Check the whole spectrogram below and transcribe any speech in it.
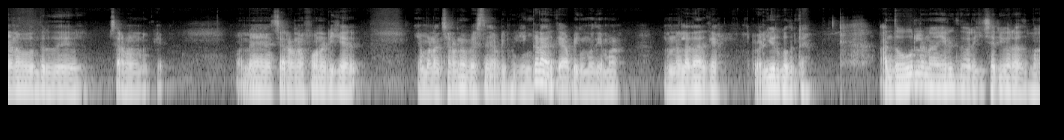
நினைவு வந்துடுது சரவணனுக்கு. உடனே சரவணன் ஃபோன் அடிக்கார் ஏம்மா நான் சரவணன் பேசுகிறேன் அப்படிங்க எங்கடா இருக்க அப்படிங்கும்போது ஏம்மா நான் நல்லா தான் இருக்கேன். வெளியூருக்கு வந்துட்டேன். அந்த ஊரில் நான் இருக்கிற வரைக்கும் சரி வராதுமா.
